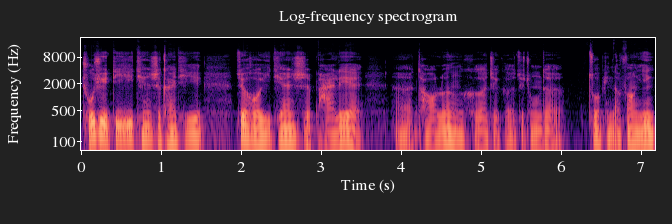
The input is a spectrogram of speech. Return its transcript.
除去第一天是开题，最后一天是排列、呃讨论和这个最终的作品的放映。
